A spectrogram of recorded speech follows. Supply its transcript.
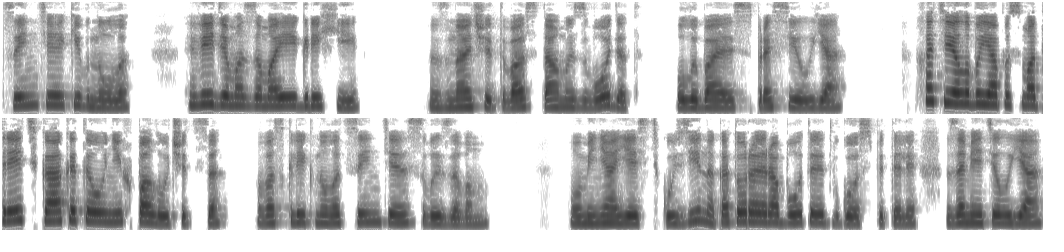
Цинтия кивнула. «Видимо, за мои грехи». «Значит, вас там изводят?» Улыбаясь, спросил я. «Хотела бы я посмотреть, как это у них получится», воскликнула Цинтия с вызовом. «У меня есть кузина, которая работает в госпитале», — заметил я.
